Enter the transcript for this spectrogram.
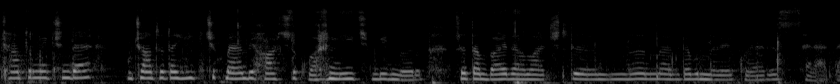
Çantamın içinde bu çantada hiç çıkmayan bir harçlık var. Niçin bilmiyorum. Zaten bayram harçlığını nerede bunları koyarız herhalde.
